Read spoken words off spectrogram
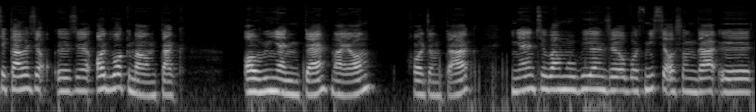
ciekawe, że, że odłoki mają tak owinięte, mają, chodzą tak. I nie wiem, czy wam mówiłem, że robotnicy osiąga, y,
